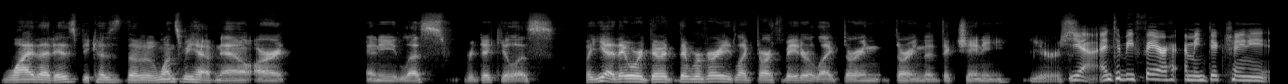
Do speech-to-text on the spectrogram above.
why that is because the ones we have now aren't any less ridiculous but yeah they were they were, they were very like darth vader like during during the dick cheney years Yeah, and to be fair, I mean Dick Cheney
